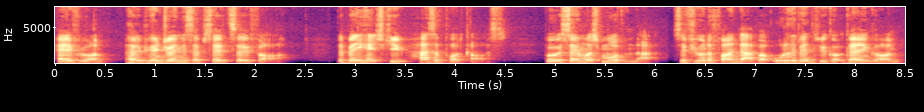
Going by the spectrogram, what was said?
Hey everyone, I hope you're enjoying this episode so far. The BAE HQ has a podcast, but we're so much more than that. So if you want to find out about all the events we've got going on,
